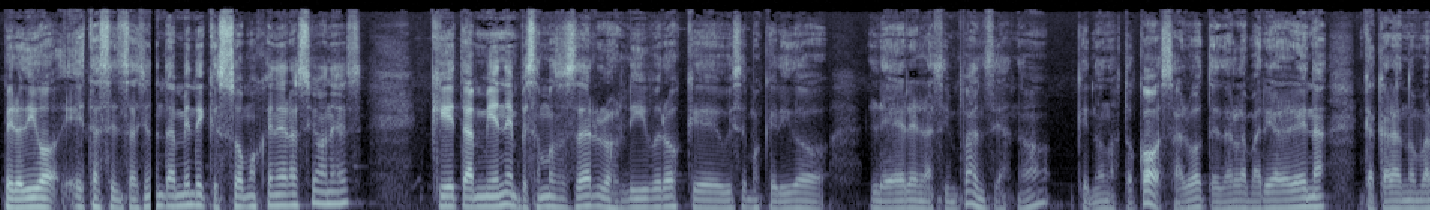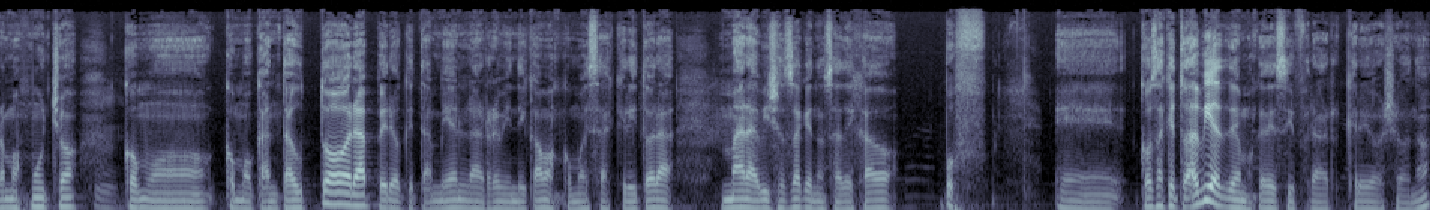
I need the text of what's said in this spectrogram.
Pero digo, esta sensación también de que somos generaciones que también empezamos a hacer los libros que hubiésemos querido leer en las infancias, ¿no? Que no nos tocó, salvo tener la María Elena, que acá la nombramos mucho como, como cantautora, pero que también la reivindicamos como esa escritora maravillosa que nos ha dejado, eh, cosas que todavía tenemos que descifrar, creo yo, ¿no?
